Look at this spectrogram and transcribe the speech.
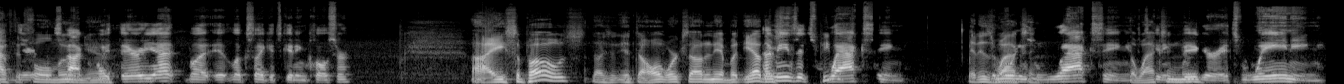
have the there. full it's moon, not yeah. quite there yet, but it looks like it's getting closer. I suppose it all works out in the end. But yeah, That means it's people- waxing. It is The moon waxing. is waxing. The it's waxing getting moon? bigger. It's waning.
